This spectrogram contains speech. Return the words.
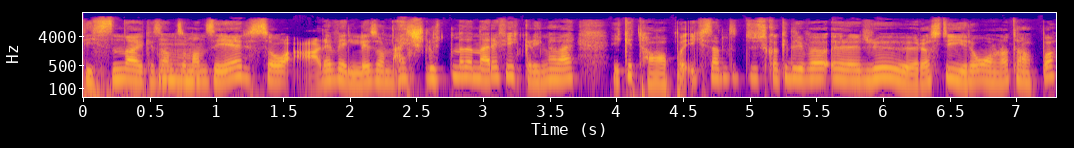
tissen, da, ikke sant, som man sier, så er det veldig sånn nei, slutt med den der fiklinga der, ikke ta på, ikke sant, du skal ikke drive og røre og styre og ordne og ta på.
